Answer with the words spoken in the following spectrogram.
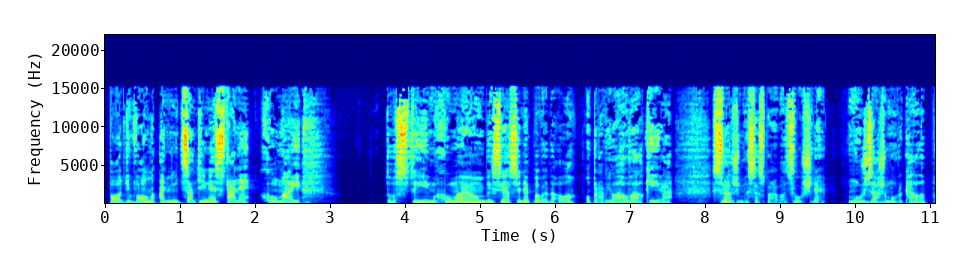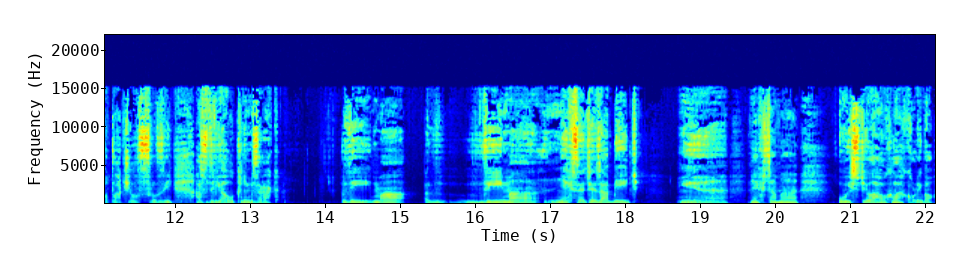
poď von a nič sa ti nestane, chumaj. To s tým chumajom by si asi nepovedal, opravila ho Valkýra. Snažíme sa správať slušne. Muž zažmurkal, potlačil slzy a zdvihol k ním zrak. Vy ma... Vy ma nechcete zabiť? Nie, nechceme, uistila ho chlácholivo.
